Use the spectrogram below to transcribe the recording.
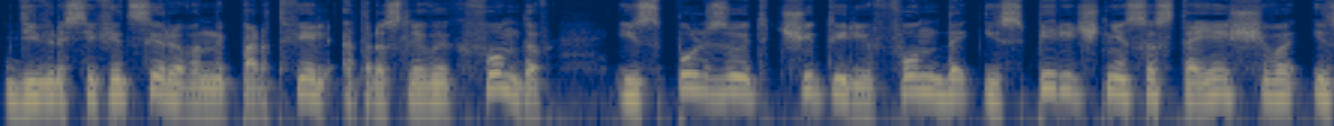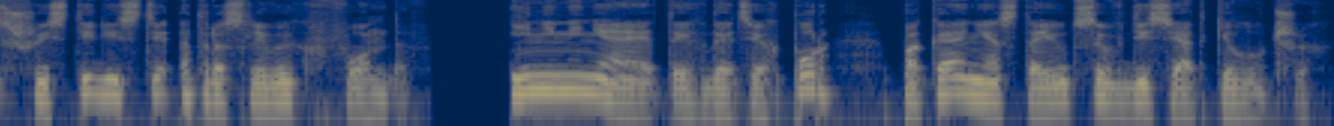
Диверсифицированный портфель отраслевых фондов использует четыре фонда из перечня, состоящего из 60 отраслевых фондов, и не меняет их до тех пор, пока они остаются в десятке лучших.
